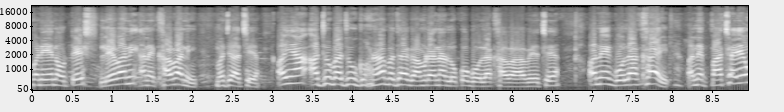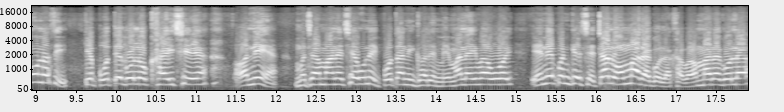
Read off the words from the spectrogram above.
પણ એનો ટેસ્ટ લેવાની અને ખાવાની મજા છે. અહીંયા આજુબાજુ ઘણા બધા ગામડાના લોકો ગોલા ખાવા આવે છે અને ગોલા ખાય અને પાછા એવું નથી કે પોતે ગોલો ખાય છે અને મજા માણે છે એવું નહીં, પોતાની ઘરે મહેમાન આવ્યા હોય, એને પણ કહે છે, ચાલો અમારા ગોલા ખાવા. અમારા ગોલા,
